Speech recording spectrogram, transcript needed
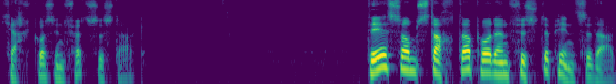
kirka sin fødselsdag. Det som starta på den første pinsedag,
